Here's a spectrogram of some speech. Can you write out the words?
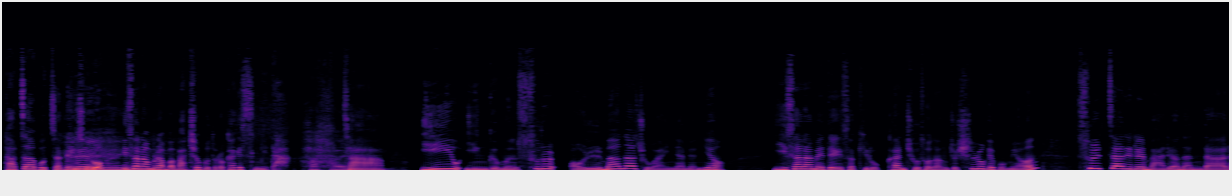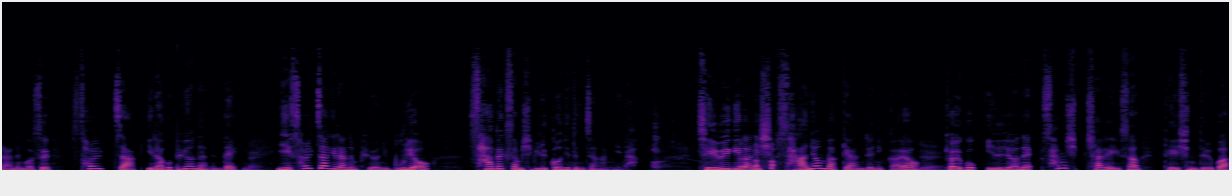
다짜고짜 퀴즈로 이 사람을 한번 맞춰보도록 하겠습니다. 하하이. 자, 이 임금은 술을 얼마나 좋아했냐면요. 이 사람에 대해서 기록한 조선왕조 실록에 보면 술자리를 마련한다라는 것을 설짝이라고 표현하는데 네. 이 설짝이라는 표현이 무려 431건이 등장합니다. 재위 기간이 14년밖에 안 되니까요. 예. 결국 1년에 30차례 이상 대신들과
